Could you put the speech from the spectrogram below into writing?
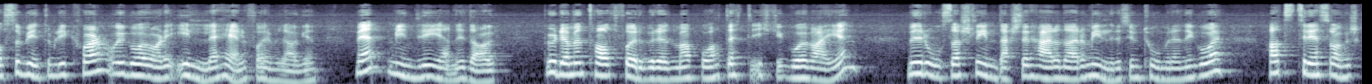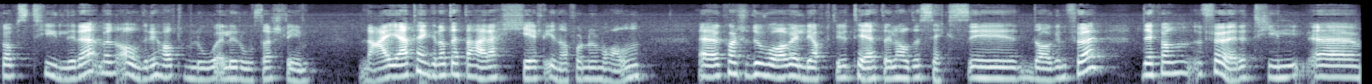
Også begynt å bli kvalm, og i går var det ille hele formiddagen. Men mindre igjen i dag. Burde jeg mentalt forberede meg på at dette ikke går veien? Med rosa slimdæsjer her og der og mildere symptomer enn i går. Hatt tre svangerskaps tidligere, men aldri hatt blod eller rosa slim. Nei, jeg tenker at dette her er helt innafor normalen. Eh, kanskje du var veldig i aktivitet eller hadde sex i dagen før. Det kan føre til eh,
